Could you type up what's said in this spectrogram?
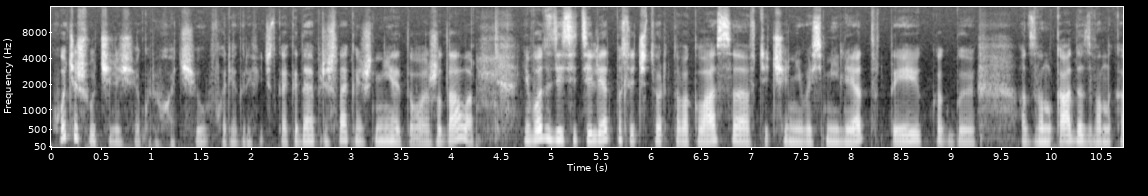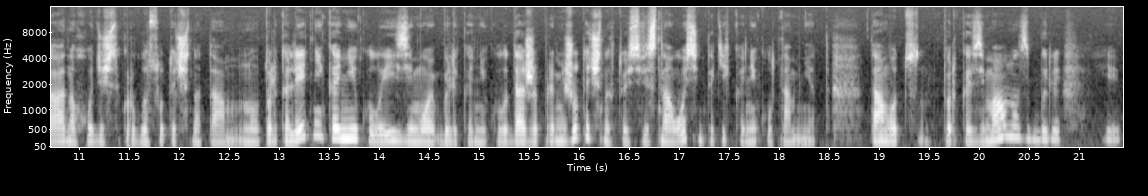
хочешь в училище? Я говорю, хочу в хореографическое. Когда я пришла, я, конечно, не этого ожидала. И вот с 10 лет, после 4 класса, в течение 8 лет, ты как бы от звонка до звонка находишься круглосуточно там. Ну, только летние каникулы и зимой были каникулы. Даже промежуточных, то есть весна-осень, таких каникул там нет. Там вот только зима у нас были, и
